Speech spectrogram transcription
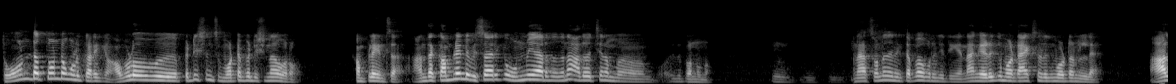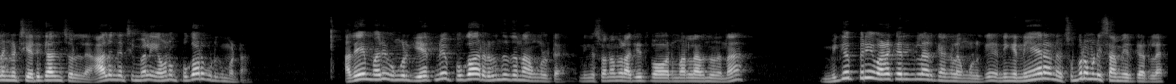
தோண்ட தோண்ட உங்களுக்கு கிடைக்கும். அவ்வளவு பெட்டிஷன்ஸ் மொட்டை பெட்டிஷனா வரும். கம்ப்ளைண்ட்ஸா அந்த கம்ப்ளைண்ட் விசாரிக்க உண்மையா இருந்ததுன்னா அதை வச்சு நம்ம இது பண்ணணும். நான் சொன்னது நீங்க தப்பா புரிஞ்சுட்டீங்க. நாங்க எடுக்க மாட்டோம் ஆக்ஷன் எடுக்க மாட்டோம் இல்ல. ஆளுங்கட்சி எடுக்காதுன்னு சொல்லல. ஆளுங்கட்சி மேல எவனும் புகார் கொடுக்க மாட்டான். அதே மாதிரி உங்களுக்கு ஏற்கனவே புகார் இருந்ததுன்னா உங்கள்ட்ட. நீங்க சொன்ன மாதிரி அஜித் பவார் மாதிரிலாம் இருந்ததுன்னா மிகப்பெரிய வழக்கறிஞர்களா இருக்காங்களா உங்களுக்கு. நீங்க நேரா சுப்பிரமணிய சாமி இருக்காருல்ல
